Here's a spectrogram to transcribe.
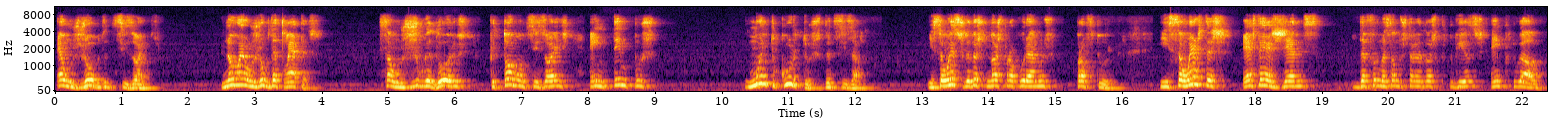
é um jogo de decisões. Não é um jogo de atletas. São jogadores que tomam decisões em tempos muito curtos de decisão. E são esses jogadores que nós procuramos para o futuro. E são estas, esta é a gênese da formação dos treinadores portugueses em Portugal.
